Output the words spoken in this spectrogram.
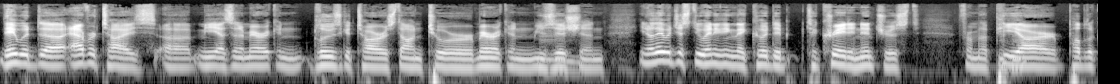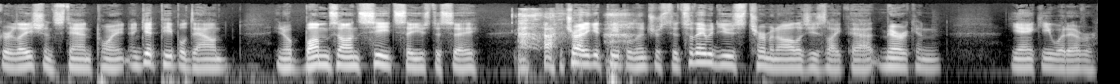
they would uh, advertise uh, me as an American blues guitarist on tour, American musician. You know, they would just do anything they could to, to create an interest from a PR, public relations standpoint, and get people down. You know, bums on seats, they used to say, to try to get people interested. So they would use terminologies like that, American, Yankee, whatever.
